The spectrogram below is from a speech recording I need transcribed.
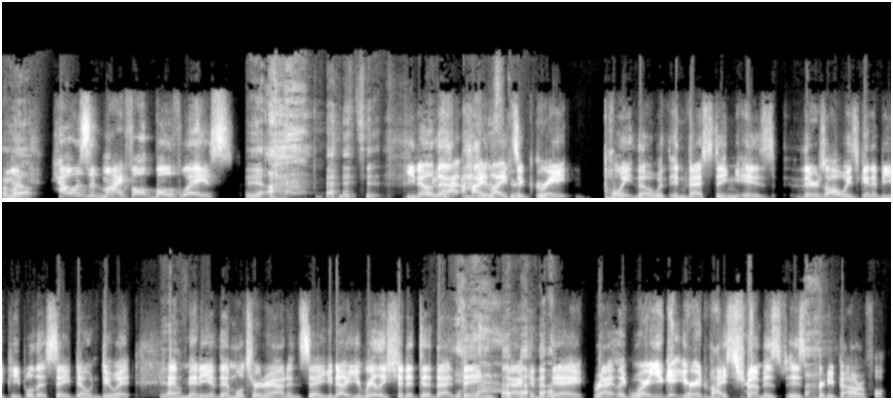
I'm Yep. like, how is it my fault both ways? yeah. You know, that highlights a great point though with investing is there's always going to be people that say don't do it Yeah. and many of them will turn around and say you know you really should have did that thing back in the day right like where you get your advice from is is pretty powerful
